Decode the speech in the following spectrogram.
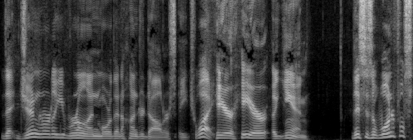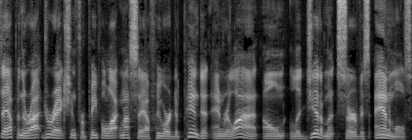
that generally run more than $100 each way. Here, here again. This is a wonderful step in the right direction for people like myself who are dependent and reliant on legitimate service animals,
